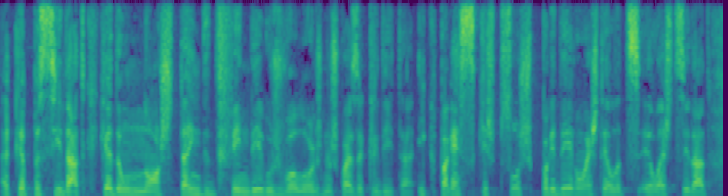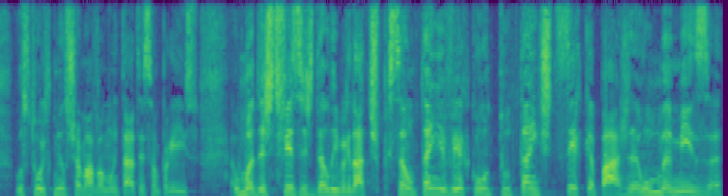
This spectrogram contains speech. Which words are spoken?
a capacidade que cada um de nós tem de defender os valores nos quais acredita e que parece que as pessoas perderam esta elasticidade. O Stuart Mill chamava muito a atenção para isso. Uma das defesas da liberdade de expressão tem a ver com tu tens de ser capaz, a uma mesa,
